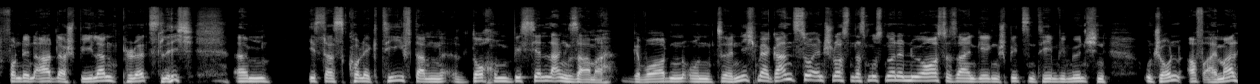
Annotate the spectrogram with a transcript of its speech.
von den Adlerspielern, plötzlich ähm, ist das Kollektiv dann doch ein bisschen langsamer geworden und äh, nicht mehr ganz so entschlossen. Das muss nur eine Nuance sein gegen Spitzenteam wie München. Und schon auf einmal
